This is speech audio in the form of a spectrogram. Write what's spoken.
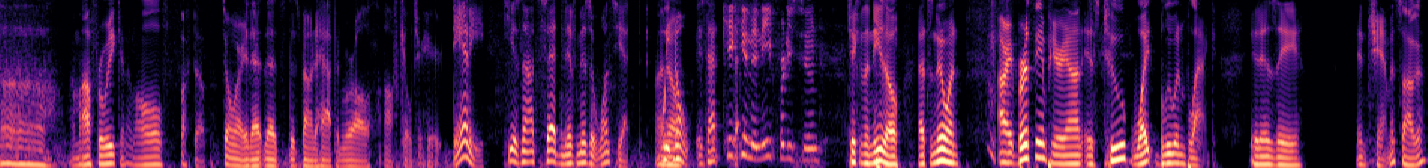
Oh, I'm off for a week and I'm all fucked up. Don't worry, that that's that's bound to happen. We're all off kilter here. Danny, he has not said Niv Mizzet once yet. I Wait, know. no, is that, Kick you in the knee pretty soon. Kicking the knee though. That's a new one. All right, Birth of the Empyrean is two white, blue, and black. It is a enchantment saga.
